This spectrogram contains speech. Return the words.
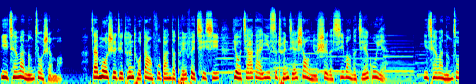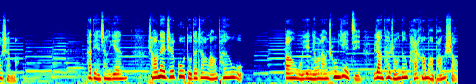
一千万能做什么？在末世纪吞吐荡妇般的颓废气息，又夹带一丝纯洁少女式的希望的节骨眼，一千万能做什么？他点上烟，朝那只孤独的蟑螂喷雾，帮午夜牛郎冲业绩，让他荣登排行榜榜首，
